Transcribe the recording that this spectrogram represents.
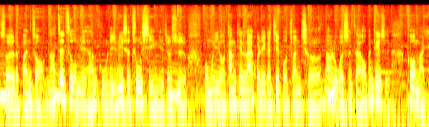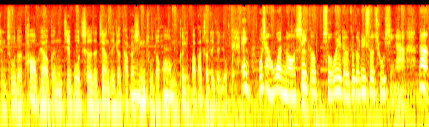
所有的观众。嗯、那这次我们也很鼓励绿色出行，嗯、也就是我们有当天来回的一个接驳专车。嗯、那如果是在 OpenTix 购买演出的套票跟接驳车的这样的一个套票行组的话，嗯、我们更有八八折的一个优惠。哎、欸，我想问哦，这个所谓的这个绿色出行啊，那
